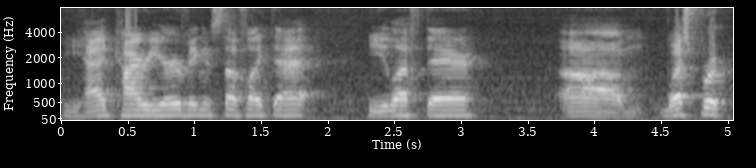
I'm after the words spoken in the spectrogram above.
He had Kyrie Irving and stuff like that. He left there. Um, Westbrook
